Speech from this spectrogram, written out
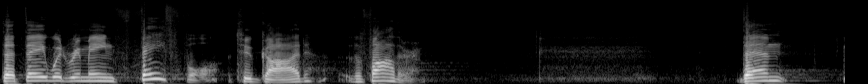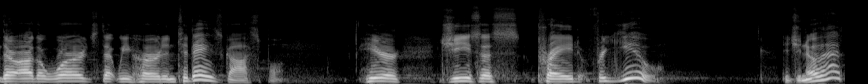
that they would remain faithful to God the Father. Then there are the words that we heard in today's gospel. Here, Jesus prayed for you. Did you know that?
